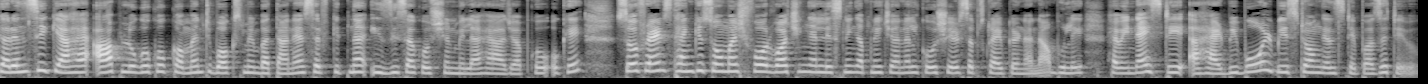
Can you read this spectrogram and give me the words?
करेंसी क्या है, आप लोगों को कमेंट बॉक्स में बताना है। सिर्फ़ कितना इजी सा क्वेश्चन मिला है आज आपको okay so friends thank you so much for watching and listening अपने चैनल को। शेयर सब्सक्राइब करना ना भूले। Have a nice day had be bold be strong and stay positive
